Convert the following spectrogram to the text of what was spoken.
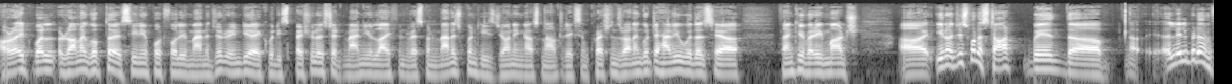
All right. Well, Rana Gupta is Senior Portfolio Manager, India Equity Specialist at Manulife Investment Management. He's joining us now to take some questions. Rana, good to have you with us here. Thank you very much. Uh, you know, just want to start with uh, a little bit on,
